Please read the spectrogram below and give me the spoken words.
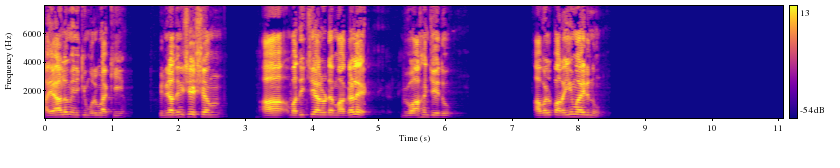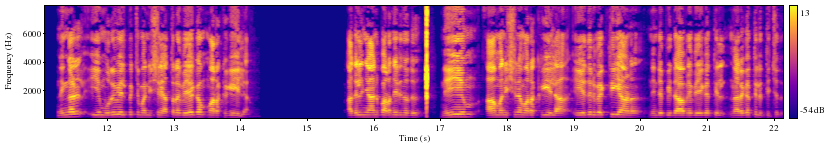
അയാളും എനിക്ക് മുറിവാക്കി പിന്നീട് അതിനുശേഷം ആ വധിച്ചയാളുടെ മകളെ വിവാഹം ചെയ്തു. അവൾ പറയുമായിരുന്നു നിങ്ങൾ ഈ മുറിവേൽപ്പിച്ച മനുഷ്യനെ അത്ര വേഗം മറക്കുകയില്ല. അതിൽ ഞാൻ പറഞ്ഞിരുന്നത് നീയും ആ മനുഷ്യനെ മറക്കുകയില്ല. ഏതൊരു വ്യക്തിയാണ് നിന്റെ പിതാവിനെ വേഗത്തിൽ നരകത്തിലെത്തിച്ചത്?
